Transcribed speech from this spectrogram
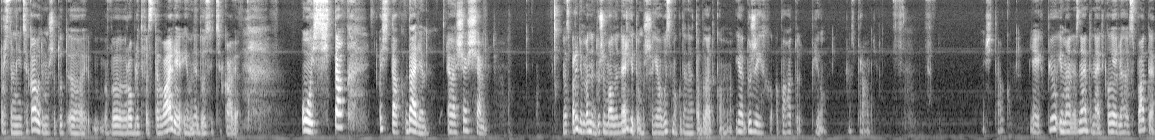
Просто мені цікаво, тому що тут е, роблять фестивалі і вони досить цікаві. Ось так. Ось так. Далі. Е, Що ще? Насправді в мене дуже мало енергії, тому що я висмоктана таблетками. Я дуже їх багато п'ю, насправді. Ось так. Я їх п'ю, і в мене, знаєте, навіть коли я лягаю спати,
